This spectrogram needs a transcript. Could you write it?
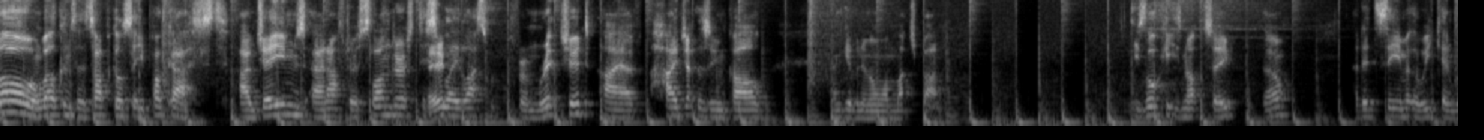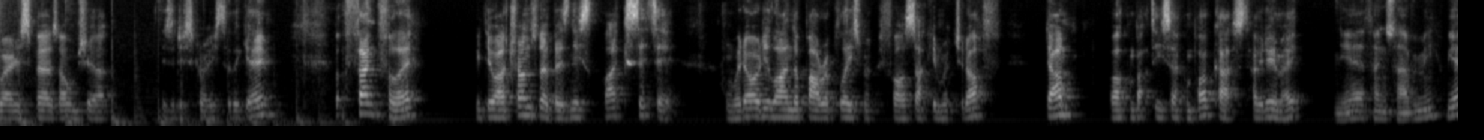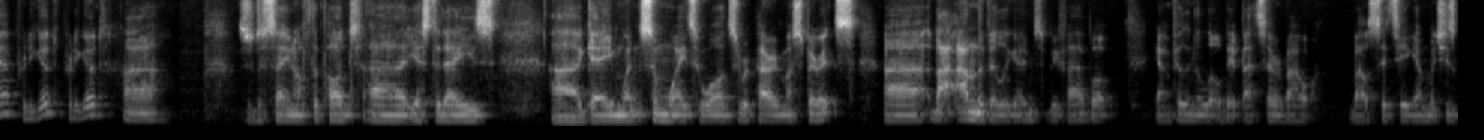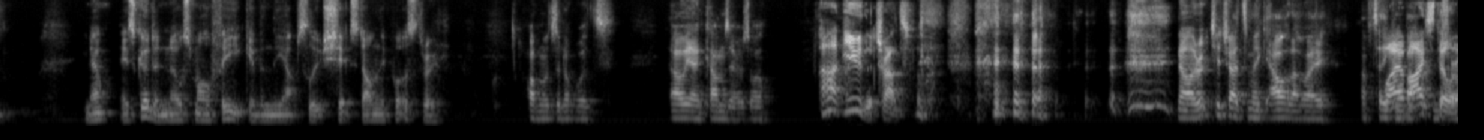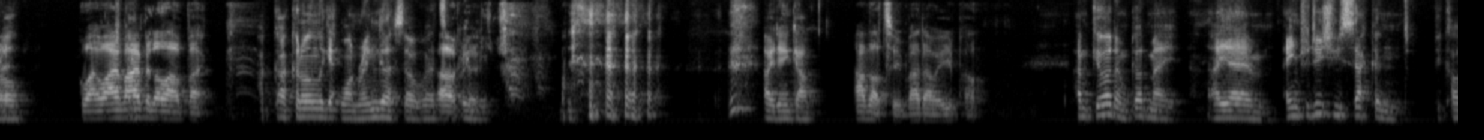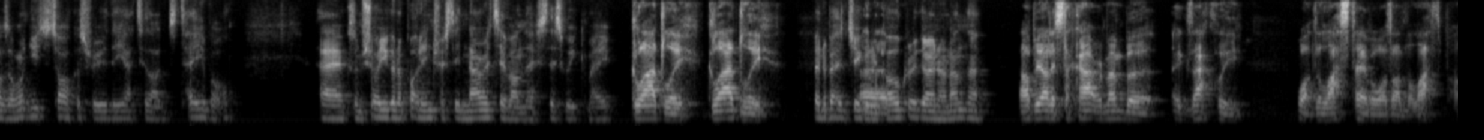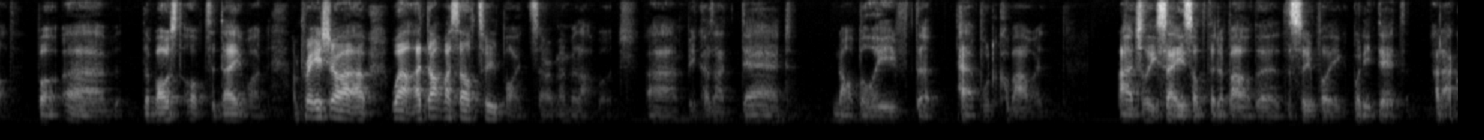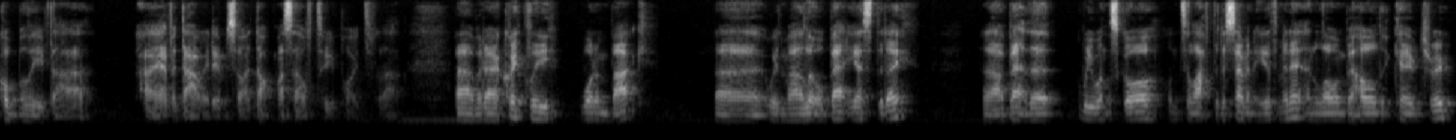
Hello and welcome to the Topical City podcast. I'm James, and after a slanderous display hey. last week from Richard, I have hijacked the Zoom call and given him a one match ban. He's lucky he's not two, though. I did see him at the weekend wearing his Spurs home shirt. He's a disgrace to the game. But thankfully, we do our transfer business like City, and we'd already lined up our replacement before sacking Richard off. Dan, welcome back to your second podcast. How you doing, mate? Yeah, thanks for having me. Yeah, pretty good, pretty good. Uh, I was just saying off the pod, uh, yesterday's uh, game went some way towards repairing my spirits. Uh, that and the Villa game, to be fair, but yeah, I'm feeling a little bit better about about City again, which is, you know, it's good and no small feat given the absolute shitstorm they put us through. Onwards and upwards. Oh yeah, and Cam's there as well. Aren't you the transfer? no, Richard tried to make it out that way. I've taken why am I still in? Why, why have I been allowed back? I, I can only get one ringer, so it's okay. How you doing, Cam? I'm not too bad. How are you, pal? I'm good. I'm good, mate. I um I introduced you second because I want you to talk us through the Etilad's table because uh, I'm sure you're going to put an interesting narrative on this this week, mate. Gladly, gladly. Been a bit of jiggery uh, pokery going on, hasn't there? I'll be honest, I can't remember exactly what the last table was on the last pod, but um, the most up to date one. I'm pretty sure. I, well, I docked myself two points. I remember that much um, because I dared not believe that Pep would come out and actually say something about the, the Super League, but he did, and I couldn't believe that I, I ever doubted him. So I docked myself two points for that. Uh, but I quickly won him back uh, with my little bet yesterday. Uh, I bet that we wouldn't score until after the 70th minute, and lo and behold, it came true.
